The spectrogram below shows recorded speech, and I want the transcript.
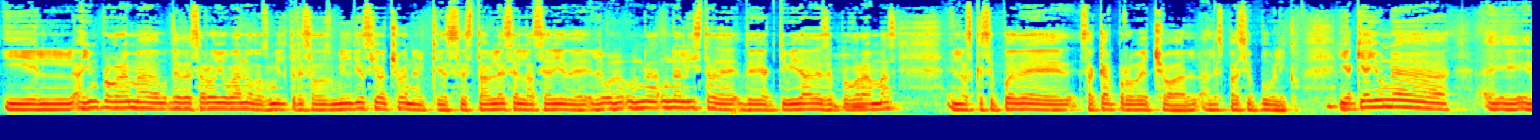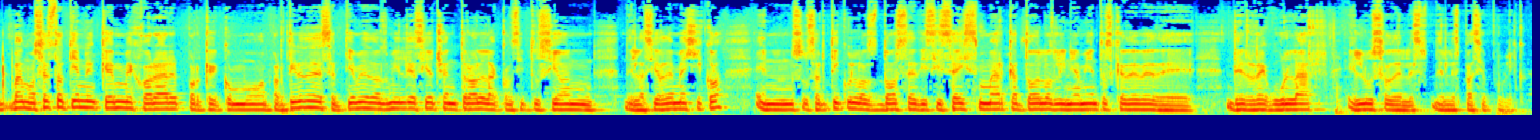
y el, hay un programa de desarrollo urbano 2013-2018 en el que se establece la serie de una, una lista de, de, actividades, de programas en las que se puede sacar provecho al, al espacio público. Y aquí hay una, eh, vamos, esto tiene que mejorar porque como a partir de septiembre de 2018 entró la Constitución de la Ciudad de México, en sus artículos 12, 16 marca todos los lineamientos que debe de, regular el uso del, espacio público.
